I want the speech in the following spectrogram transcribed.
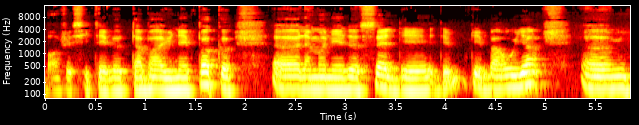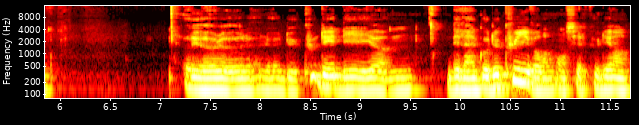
bon, j'ai cité le tabac à une époque, la monnaie de sel des des, des barouillas. Le, des, des, des lingots de cuivre ont circulé en,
